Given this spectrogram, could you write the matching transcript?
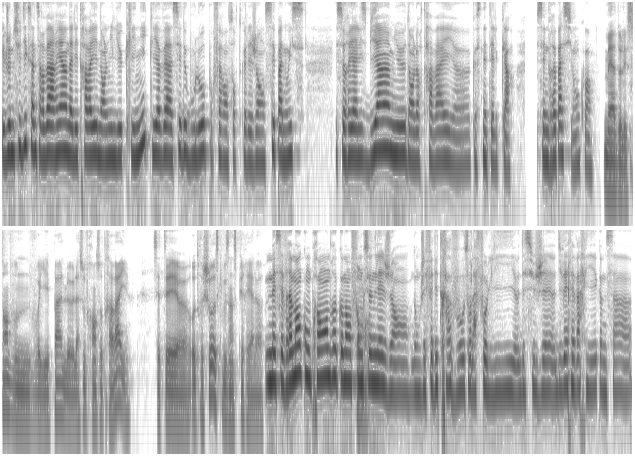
Et que je me suis dit que ça ne servait à rien d'aller travailler dans le milieu clinique. Il y avait assez de boulot pour faire en sorte que les gens s'épanouissent et se réalisent bien mieux dans leur travail euh, que ce n'était le cas. C'est une vraie passion, quoi. Mais adolescente, vous ne voyez pas la souffrance au travail? C'était euh, autre chose qui vous inspirait alors? Mais c'est vraiment comprendre comment fonctionnent les gens. Donc j'ai fait des travaux sur la folie, euh, des sujets euh, divers et variés comme ça,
